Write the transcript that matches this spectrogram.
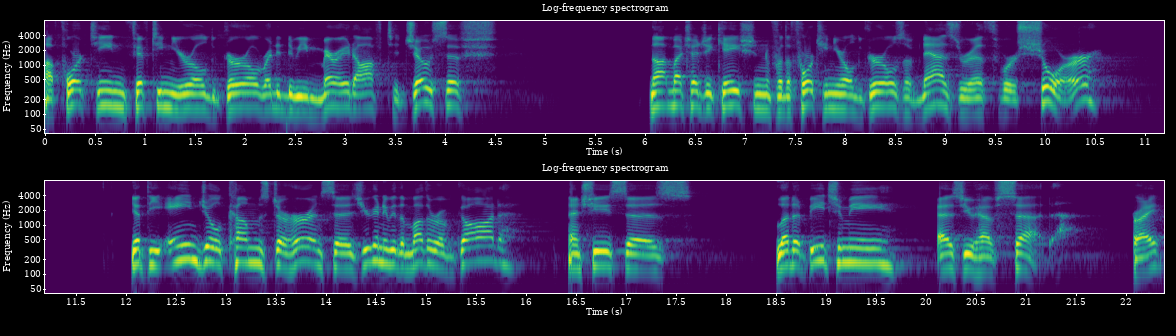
a 14, 15 year old girl ready to be married off to Joseph. Not much education for the 14 year old girls of Nazareth, we're sure. Yet the angel comes to her and says, You're going to be the mother of God. And she says, Let it be to me as you have said. Right?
